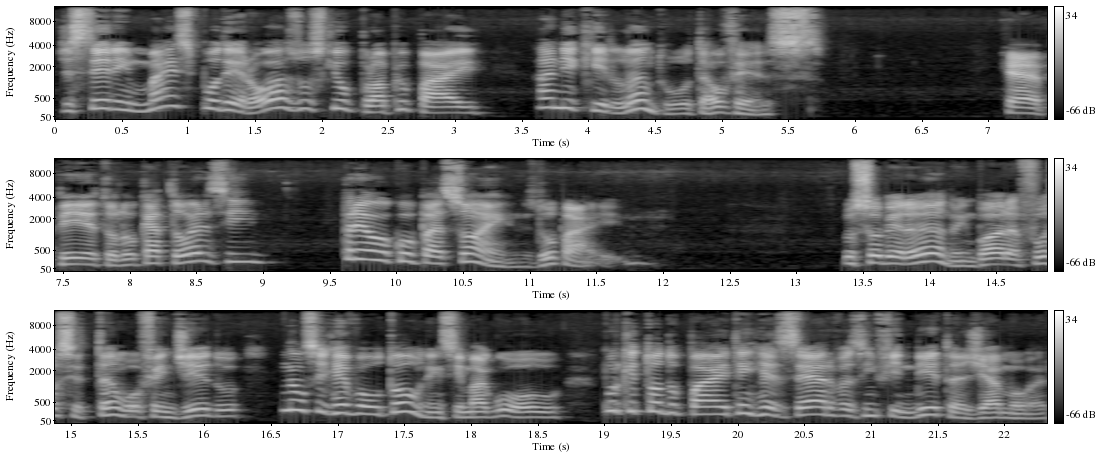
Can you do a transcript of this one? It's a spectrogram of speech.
de serem mais poderosos que o próprio pai, aniquilando-o talvez. Capítulo 14 Preocupações do pai o soberano, embora fosse tão ofendido, não se revoltou nem se magoou, porque todo pai tem reservas infinitas de amor.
